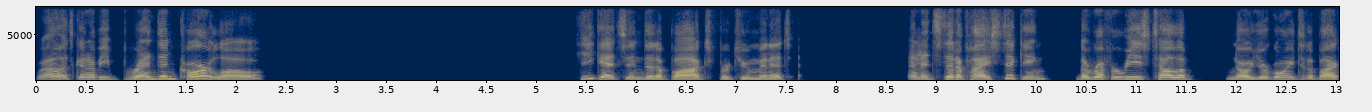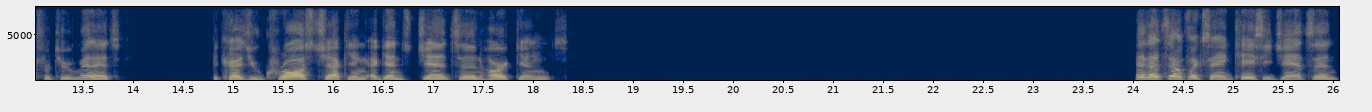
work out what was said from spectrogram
Well, it's gonna be Brandon Carlo. He gets into the box for two minutes, and instead of high sticking, the referees tell him, no, you're going to the box for two minutes because you cross checking against Jansen Harkins. Hey, that sounds like saying Casey Jansen.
